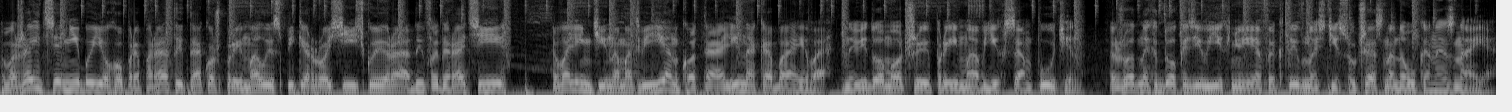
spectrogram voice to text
Вважається, ніби його препарати також приймали спікер Російської ради Федерації Валентіна Матвієнко та Аліна Кабаєва. Невідомо чи приймав їх сам Путін. Жодних доказів їхньої ефективності сучасна наука не знає.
